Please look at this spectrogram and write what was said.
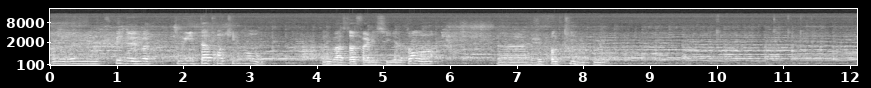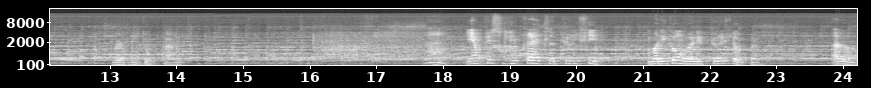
je voudrais m'occuper de ma Kuita tranquillement. Bon bah ça fallait s'y attendre. Hein. Euh, je vais prendre qui du coup? Valvito. Ah, oui. Et en plus il est prêt à être purifié. On va les gars, on va les purifier après. Alors.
